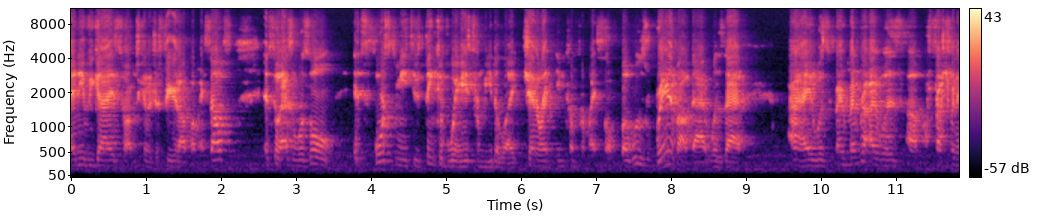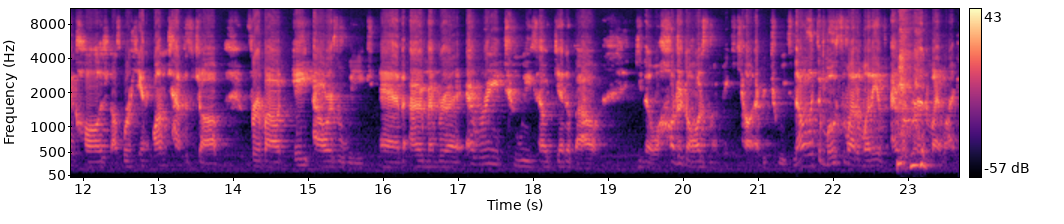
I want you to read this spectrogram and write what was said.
any of you guys so i'm just gonna just figure it out by myself. And so as a result it's forced me to think of ways for me to like generate income for myself. But what was great about that was that I was I remember I was um, a freshman in college and I was working an on-campus job for about eight hours a week. And I remember every two weeks I would get about you know hundred dollars in my bank account every two weeks. Not like the most amount of money I've ever earned in my life.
